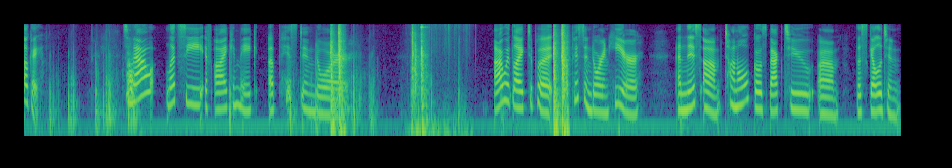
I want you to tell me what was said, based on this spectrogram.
Okay. So now let's see if I can make a piston door. I would like to put a piston door in here and this um, tunnel goes back to um, the skeleton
